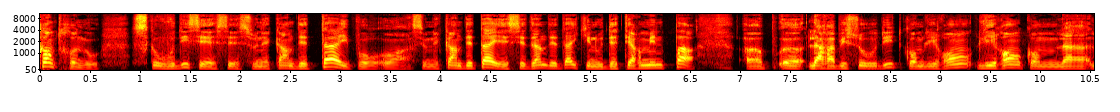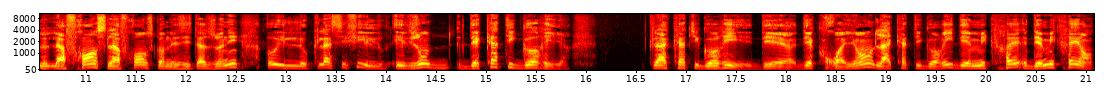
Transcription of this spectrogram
contre nous. Ce que vous dites, c'est, ce n'est qu'un détail pour ce n'est qu'un détail, et c'est un détail qui ne détermine pas. Euh, euh, L'Arabie saoudite comme l'Iran, l'Iran comme la, France, la France comme les États-Unis, oh, ils le classifient, ils, ont des catégories la catégorie des, croyants, la catégorie des, des mécréants.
